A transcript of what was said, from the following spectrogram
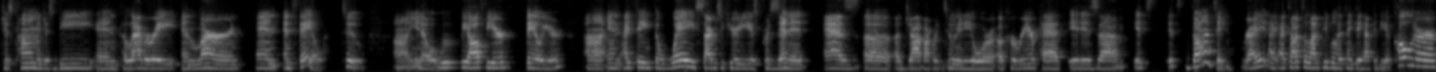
just come and just be and collaborate and learn and and fail too. Uh, you know, we, we, all fear failure, uh, and I think the way cybersecurity is presented as a, a job opportunity or a career path, it is um, it's it's daunting, right? I, I talk to a lot of people that think they have to be a coder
